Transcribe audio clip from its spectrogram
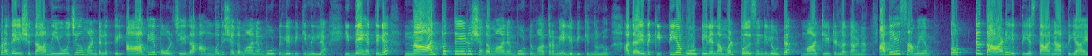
പ്രദേശത്ത് ആ നിയോജക മണ്ഡലത്തിൽ ആകെ പോൾ ചെയ്ത അമ്പത് ശതമാനം വോട്ട് ലഭിക്കുന്നില്ല. ഇദ്ദേഹത്തിന് നാൽപ്പത്തേഴ് ശതമാനം വോട്ട് മാത്രമേ ലഭിക്കുന്നുള്ളൂ. അതായത് കിട്ടിയ വോട്ടിനെ നമ്മൾ പേഴ്സന്റിലോട്ട് മാറ്റിയിട്ടുള്ളതാണ്. അതേസമയം തൊട്ട് താഴെ എത്തിയ സ്ഥാനാർത്ഥിയായ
